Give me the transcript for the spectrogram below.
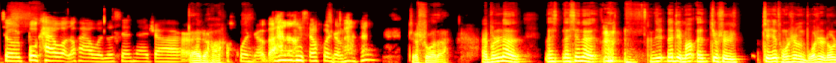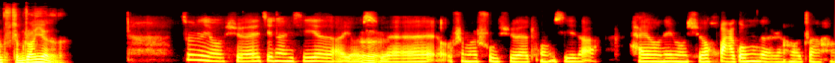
就是不开我的话，我就先在这儿待着哈，混着吧，先混着吧。这说的，哎，不是那那那现在那那这帮呃，就是这些同事们博士都是什么专业的呢？就是有学计算机的，有嗯学有什么数学、统计的，还有那种学化工的，然后转行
